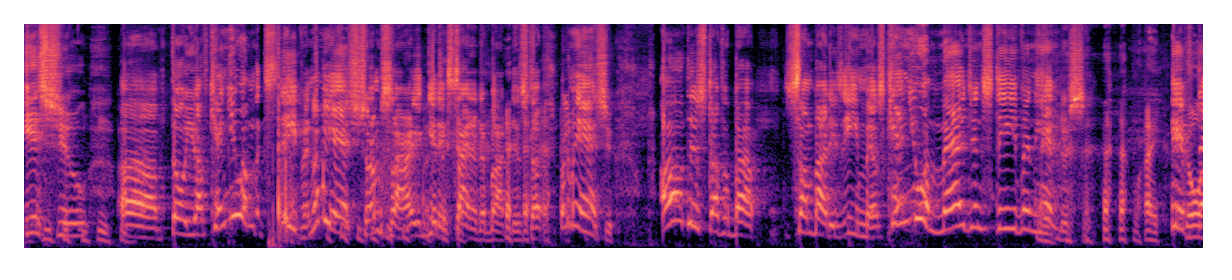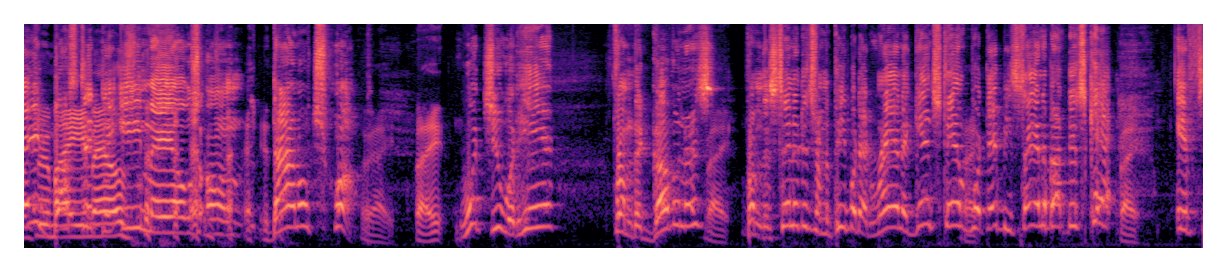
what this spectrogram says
issue uh, throw you off. Can you, um, Stephen? Let me ask you. I'm sorry, I get excited about this stuff, but let me ask you. All this stuff about somebody's emails. Can you imagine Stephen Henderson Right. if Going they busted emails. the emails on Donald Trump? Right, right. what you would hear from the governors, Right. from the senators, from the people that ran against him, what they'd be saying about this cat. Right. If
